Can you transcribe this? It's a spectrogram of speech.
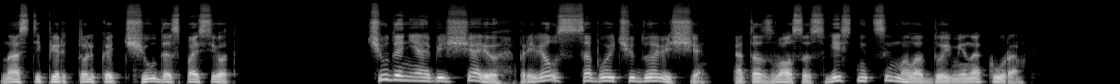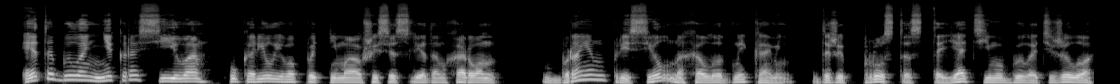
Нас теперь только чудо спасет. «Чудо не обещаю. Привел с собой чудовище», – отозвался с лестницы молодой Минакура. Это было некрасиво, укорил его поднимавшийся следом Харон. Брайан присел на холодный камень. Даже просто стоять ему было тяжело.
